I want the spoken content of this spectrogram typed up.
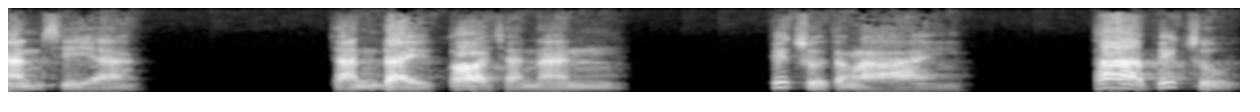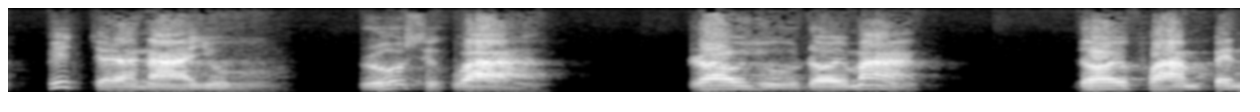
นั้นเสีย ฉันใดก็ฉะนั้น ภิกษุทั้งหลาย ถ้าภิกษุพิจารณาอยู่ รู้สึกว่า เราอยู่โดยมาก โดยความเป็น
